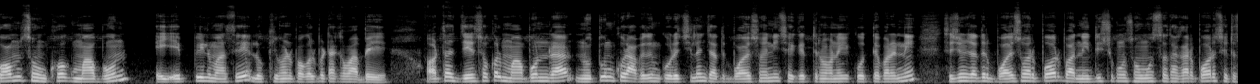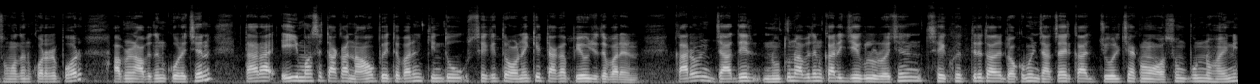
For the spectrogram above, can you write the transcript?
কম সংখ্যক মা বোন এই এপ্রিল মাসে লক্ষ্মী ভাণ্ডার প্রকল্পে টাকা পাবে। অর্থাৎ যে সকল মা বোনরা নতুন করে আবেদন করেছিলেন, যাদের বয়স হয়নি, সেক্ষেত্রে অনেকে করতে পারেননি। সেই জন্য যাদের বয়স হওয়ার পর বা নির্দিষ্ট কোনো সমস্যা থাকার পর, সেটা সমাধান করার পর আপনারা আবেদন করেছেন। তারা এই মাসে টাকা নাও পেতে পারেন, কিন্তু সেক্ষেত্রে অনেকে টাকা পেয়েও যেতে পারেন। কারণ যাদের নতুন আবেদনকারী যেগুলো রয়েছেন, সেক্ষেত্রে তাদের ডকুমেন্ট যাচাইয়ের কাজ চলছে এখনও অসম্পূর্ণ হয়নি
